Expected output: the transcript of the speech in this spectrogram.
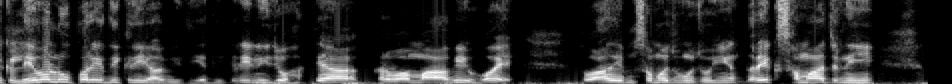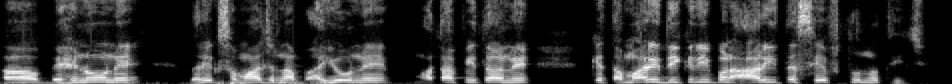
એક લેવલ ઉપર એ દીકરી આવી હતી. એ દીકરીની જો હત્યા કરવામાં આવી હોય, તો આ એમ સમજવું જોઈએ, દરેક સમાજની બહેનોને, દરેક સમાજના ભાઈઓને માતા પિતાને કે તમારી દીકરી પણ આ રીતે સેફ તો નથી જ.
